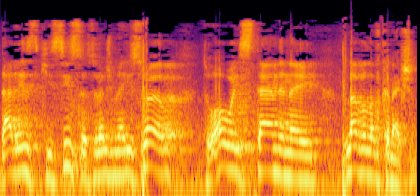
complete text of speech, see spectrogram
That is kisisa Yisrael to always stand in a level of connection.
